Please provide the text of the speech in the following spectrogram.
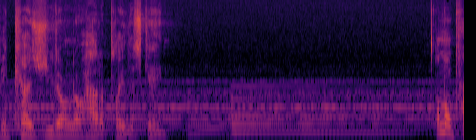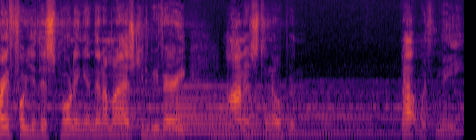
because you don't know how to play this game. I'm gonna pray for you this morning, and then I'm gonna ask you to be very honest and open. Not with me,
